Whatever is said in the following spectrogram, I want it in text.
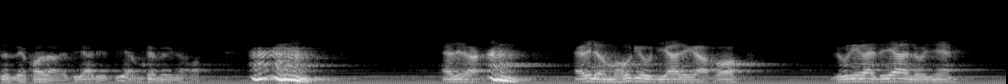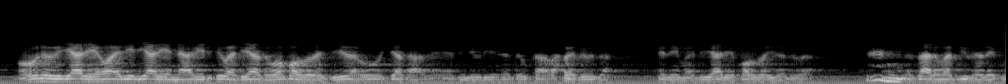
ဆက်ဆက်ခေါ်တာပဲတရားတွေပြအောင်တယ်မင်းကဟောအဲဒီတော့အဲဒီလိုမဟုတ်တဲ့တရားတွေကဟောလူတွေကတရားလိုခြင်း မဟုတ်တဲ့တရားတွေဟောအဲဒီတရားတွေနာပြီးတချို့ကတရားသဘောပေါက်လို့ရှိတာဟိုကြက်တာပဲဒီလူတွေဒုက္ခပါပဲသူကအဲဒီမှာတရားတွေပေါက်သွားရတဲ့သူကအစတော့ပြုထားတဲ့ကု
